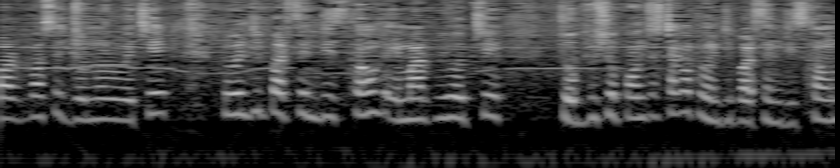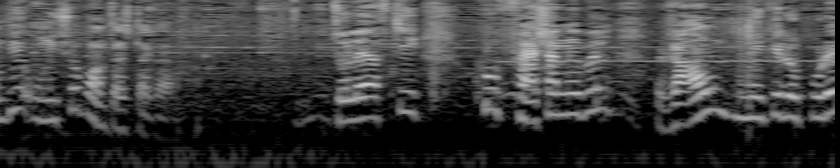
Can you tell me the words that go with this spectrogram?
পারপাসের জন্য রয়েছে টোয়েন্টি পার্সেন্ট ডিসকাউন্ট এমআরপি হচ্ছে চব্বিশশো পঞ্চাশ টাকা টোয়েন্টি পার্সেন্ট ডিসকাউন্ট দিয়ে উনিশশো পঞ্চাশ টাকা। চলে আসছি খুব ফ্যাশনেবল রাউন্ড নেকের ওপরে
